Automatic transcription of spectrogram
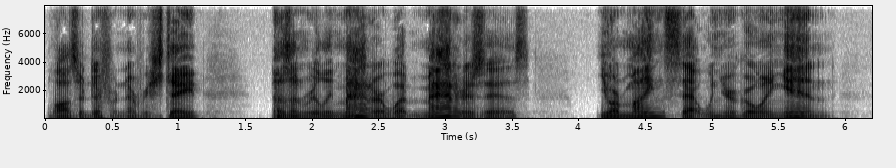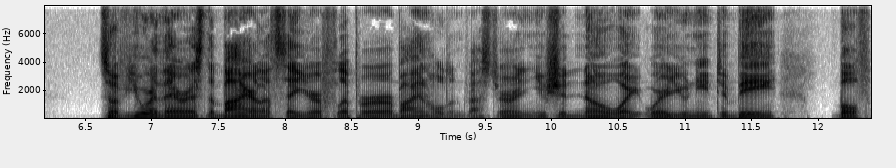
Laws are different in every state. Doesn't really matter. What matters is your mindset when you're going in. So if you are there as the buyer, let's say you're a flipper or a buy and hold investor, and you should know what, where you need to be both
